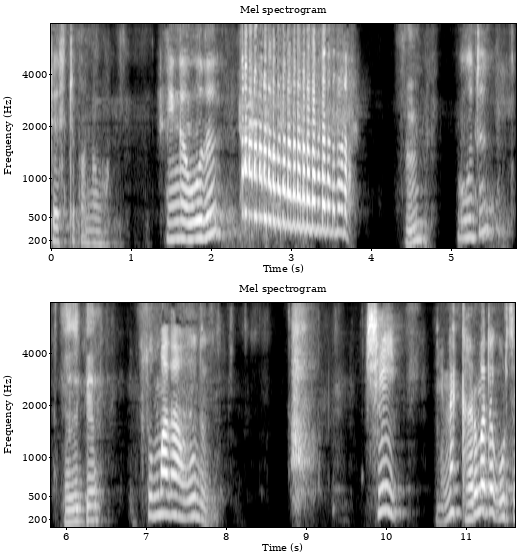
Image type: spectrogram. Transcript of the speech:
டெஸ்ட் பண்ணுவோம். எங்க ஊது? ஊது? எதுக்கு? சும்மா தான் ஊது. ஷீ என்ன கருமத்தை குடிச்ச?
